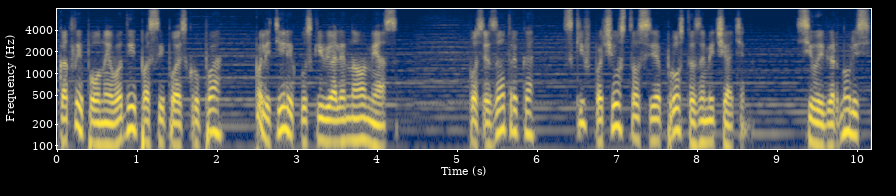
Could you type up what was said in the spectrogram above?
В котлы полной воды посыпалась крупа, полетели куски вяленого мяса. После завтрака Скиф почувствовал себя просто замечательно. Силы вернулись,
